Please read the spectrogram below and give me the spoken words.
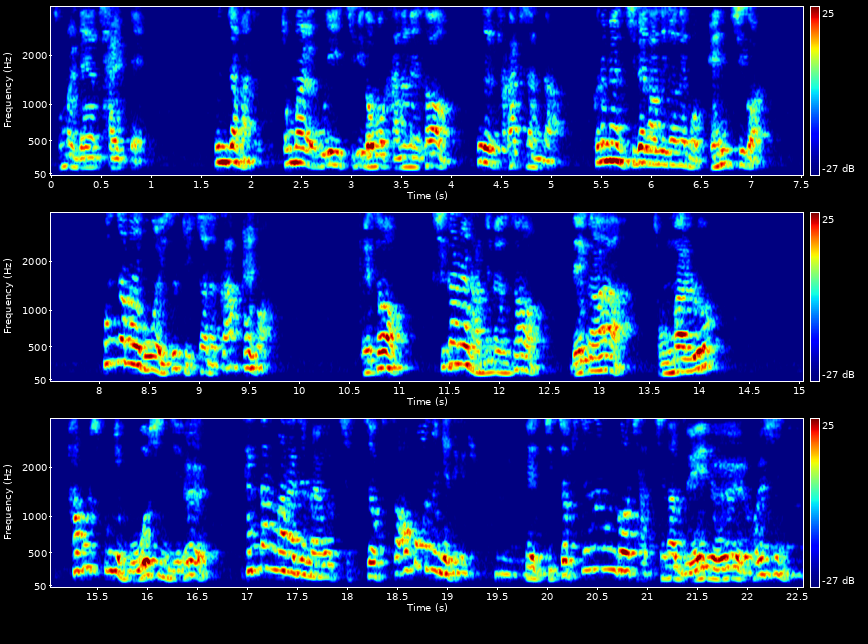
정말 내가 잘 때 혼자만 해. 정말 우리 집이 너무 가난해서 친구들 다 같이 잔다. 그러면 집에 가기 전에 뭐 벤치건 혼자만의 공간 있을 수 있잖아요. 카페건. 그래서 시간을 가지면서 내가 정말로 하고 싶은 게 무엇인지를 생각만 하지 말고 직접 써보는 게 되게 좋아요. 음. 직접 쓰는 것 자체가 뇌를 훨씬 음.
